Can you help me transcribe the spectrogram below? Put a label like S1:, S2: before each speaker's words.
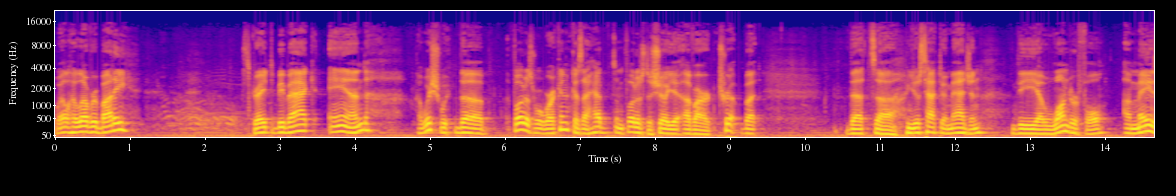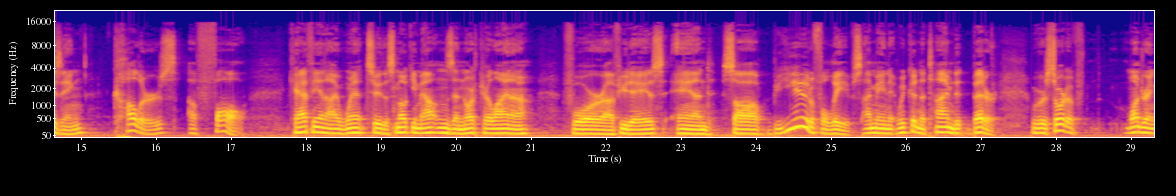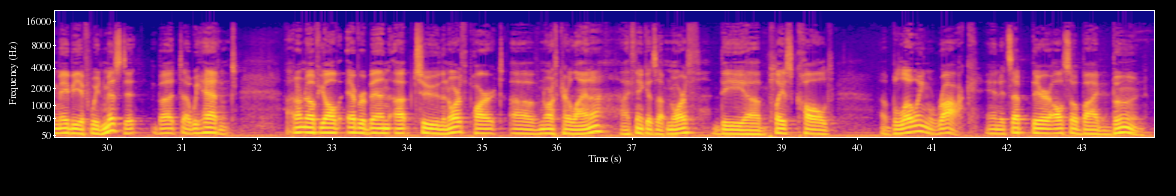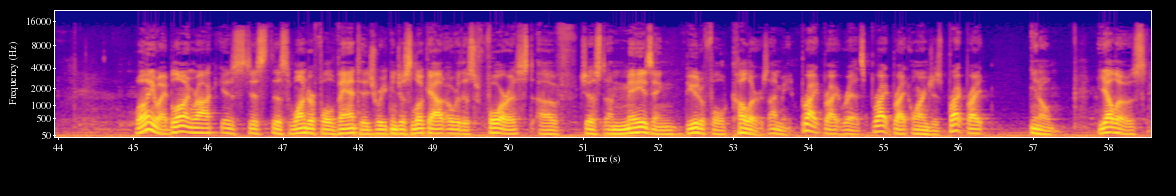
S1: Well, hello, everybody. It's great to be back, and I wish we, the photos were working because I had some photos to show you of our trip, but that uh, you just have to imagine the uh, wonderful, amazing colors of fall. Kathy and I went to the Smoky Mountains in North Carolina for a few days and saw beautiful leaves. I mean, we couldn't have timed it better. We were sort of wondering maybe if we'd missed it, but uh, we hadn't. I don't know if y'all have ever been up to the north part of North Carolina. I think it's up north, the uh, place called uh, Blowing Rock, and it's up there also by Boone. Well, anyway, Blowing Rock is just this wonderful vantage where you can just look out over this forest of just amazing, beautiful colors. I mean, bright, bright reds, bright, bright oranges, bright, bright, you know, yellows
